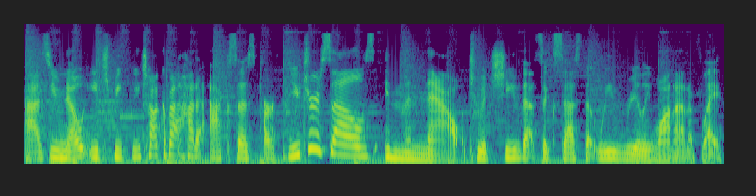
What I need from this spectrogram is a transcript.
As you know, each week we talk about how to access our future selves in the now to achieve that success that we really want out of life.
